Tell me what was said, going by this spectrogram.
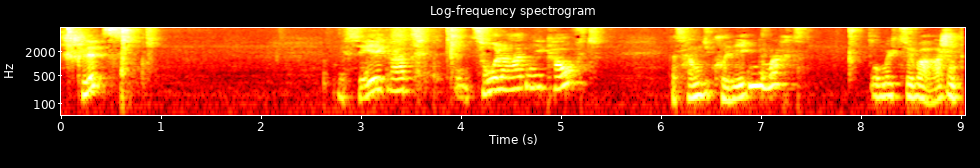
Schlitz. Ich sehe gerade im Zooladen gekauft. Das haben die Kollegen gemacht, um mich zu überraschen.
